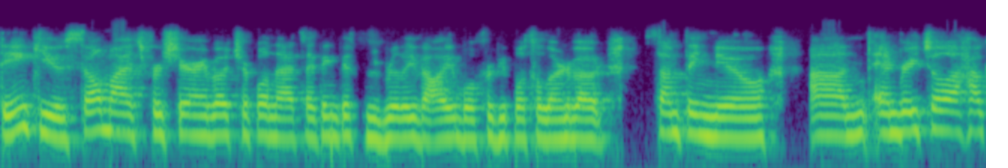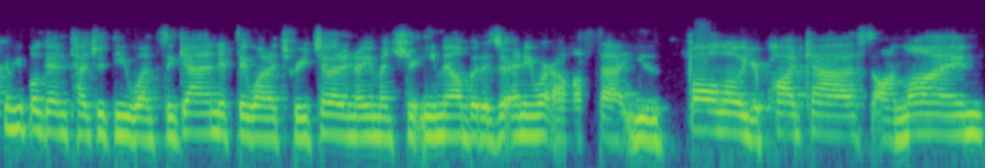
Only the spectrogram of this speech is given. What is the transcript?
thank you so much for sharing about triple nets. I think this is really valuable for people to learn about something new. Um, and Rachel, how can people get in touch with you once again if they wanted to reach out? I know you mentioned your email, but is there anywhere else that you follow your podcast online?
